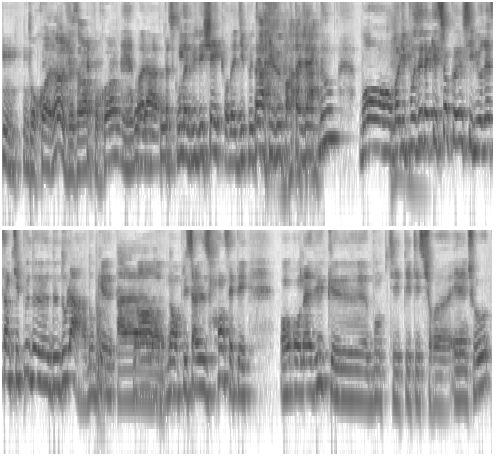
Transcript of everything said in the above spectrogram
Pourquoi Non, je veux savoir pourquoi. Voilà, parce qu'on a vu des chèques, on a dit peut-être qu'il veut partager avec nous. Bon, on va lui poser la question quand même s'il lui reste un petit peu de, de dollars. Donc, euh, Ah, non, non, plus sérieusement, c'était. On, on a vu que bon, tu étais sur euh, Hélène Show,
